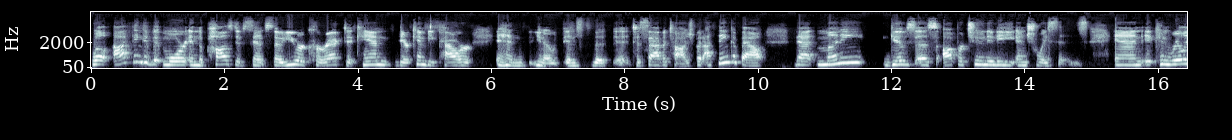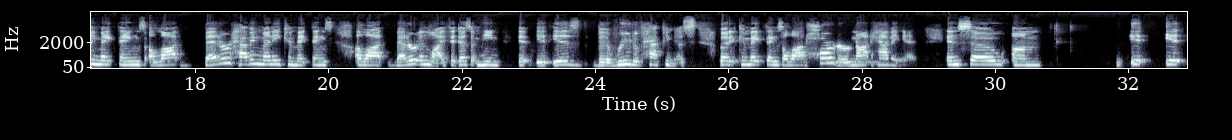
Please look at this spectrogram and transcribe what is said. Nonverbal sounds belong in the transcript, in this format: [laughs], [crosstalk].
Well, I think of it more in the positive sense, though you are correct. It can there can be power and you know in the to sabotage, but I think about that money gives us opportunity and choices. And it can really make things a lot better. Having money can make things a lot better in life. It doesn't mean it, it is the root of happiness, but it can make things a lot harder not having it. And so um, it it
